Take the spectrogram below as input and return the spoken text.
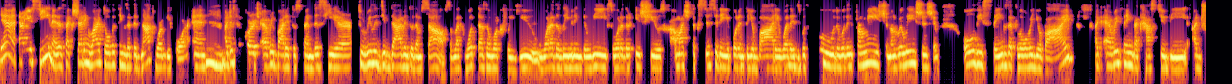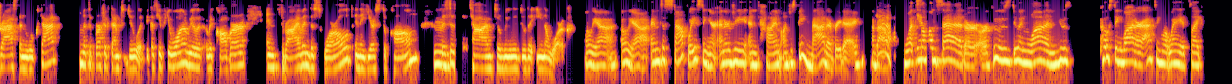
yeah, now you're seeing it. It's like shedding light to all the things that did not work before. And mm. I just encourage everybody to spend this year to really deep dive into themselves of like what doesn't work for you. What are the limiting beliefs? What are the issues? How much toxicity you put into your body, whether mm. it's with food, with information, on relationship, all these things that lower your vibe, like everything that has to be addressed and looked at. And it's a perfect time to do it because if you want to really recover and thrive in this world in the years to come, mm. this is the time to really do the inner work. Oh, yeah. Oh, yeah. And to stop wasting your energy and time on just being mad every day about yeah. what yeah. someone said or, or who's doing what and who's posting what or acting what way. It's like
